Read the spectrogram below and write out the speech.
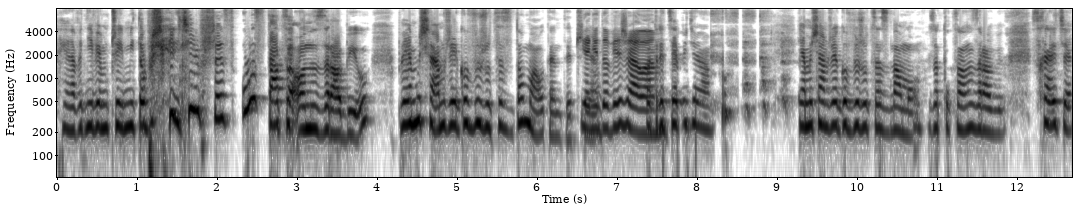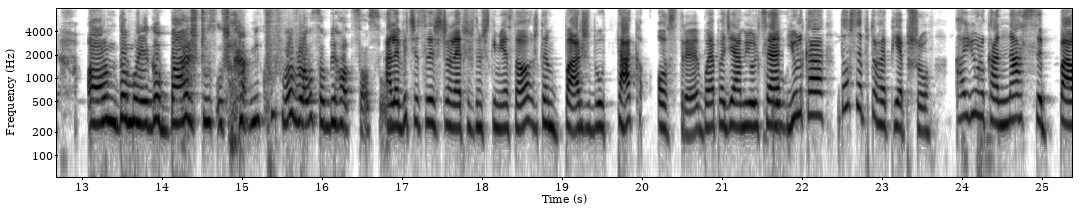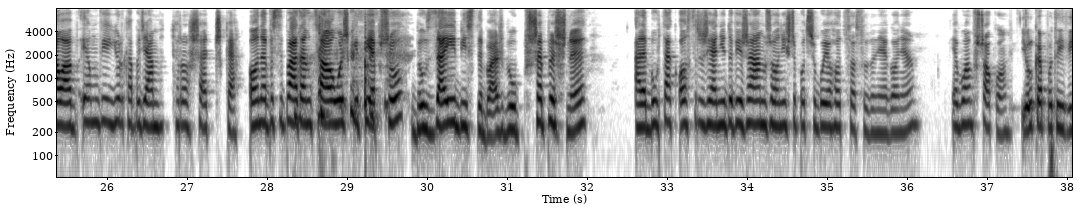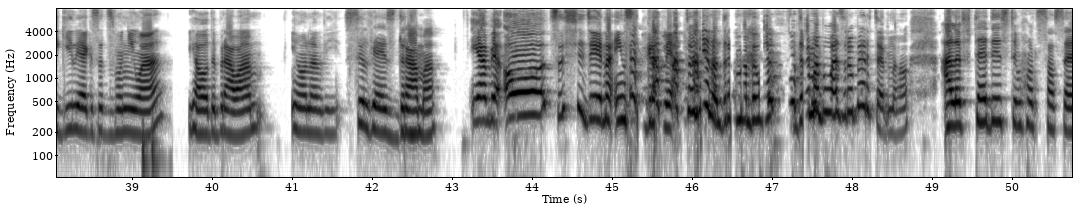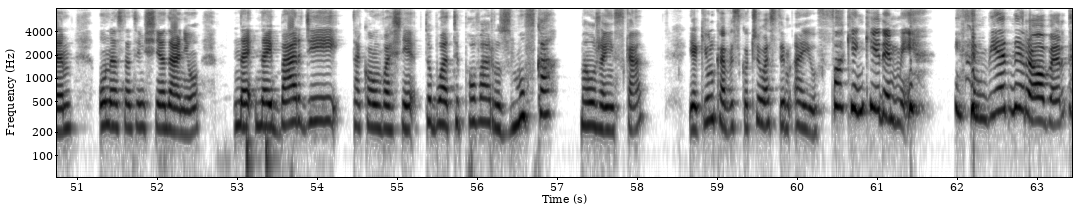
Ja nawet nie wiem, czy mi to przejdzie przez usta, co on zrobił, bo ja myślałam, że jego wyrzucę z domu autentycznie. Ja nie dowierzałam. Patrycja widziałam. Ja myślałam, że jego wyrzucę z domu za to, co on zrobił. Słuchajcie, on do mojego barszczu z uszkami kurwa wlał sobie hot sosu. Ale wiecie, co jeszcze lepsze w tym wszystkim jest to, że ten barszcz był tak ostry, bo ja powiedziałam Julce, Julka, dosyp trochę pieprzu. A Julka nasypała, ja mówię, Julka, powiedziałam troszeczkę. Ona wysypała tam całą łyżkę pieprzu. Był zajebisty barszcz, był przepyszny, ale był tak ostry, że ja nie dowierzałam, że on jeszcze potrzebuje hot sosu do niego, nie? Ja byłam w szoku. Julka po tej wigilii, jak zadzwoniła, ja odebrałam i ona mówi, Sylwia jest drama. I ja mówię, o, coś się dzieje na Instagramie. To nie no, drama była, drama była z Robertem, no. Ale wtedy z tym hot sosem u nas na tym śniadaniu naj, najbardziej taką właśnie, to była typowa rozmówka małżeńska. Jak Julka wyskoczyła z tym, are you fucking kidding me? I ten biedny Robert,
